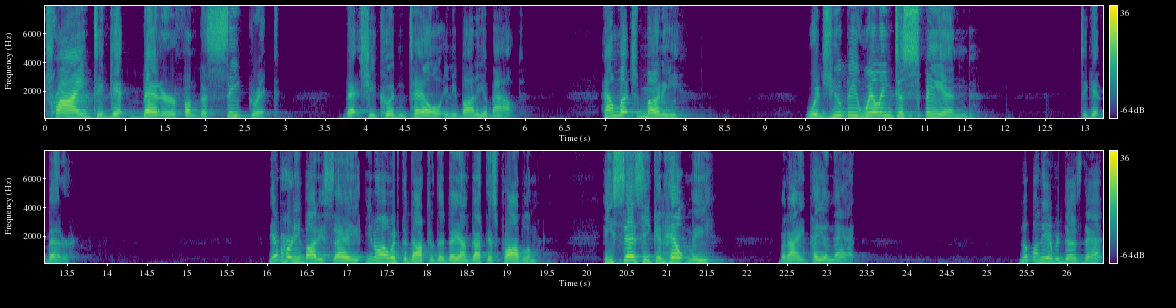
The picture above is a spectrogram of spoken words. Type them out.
trying to get better from the secret that she couldn't tell anybody about. How much money would you be willing to spend to get better? You ever heard anybody say, You know, I went to the doctor the other day, I've got this problem. He says he can help me, but I ain't paying that. Nobody ever does that.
